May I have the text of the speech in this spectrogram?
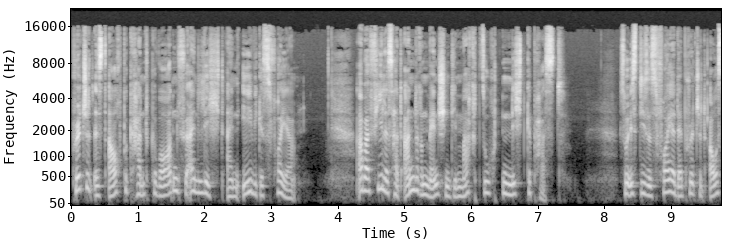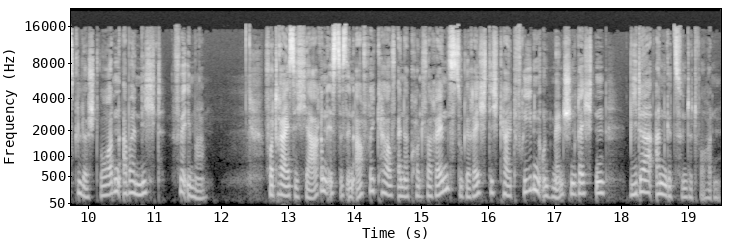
Bridget ist auch bekannt geworden für ein Licht, ein ewiges Feuer. Aber vieles hat anderen Menschen, die Macht suchten, nicht gepasst. So ist dieses Feuer der Bridget ausgelöscht worden, aber nicht für immer. Vor 30 Jahren ist es in Afrika auf einer Konferenz zu Gerechtigkeit, Frieden und Menschenrechten wieder angezündet worden.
